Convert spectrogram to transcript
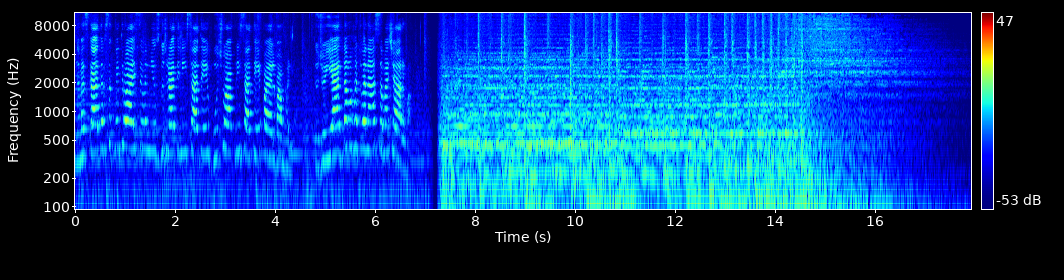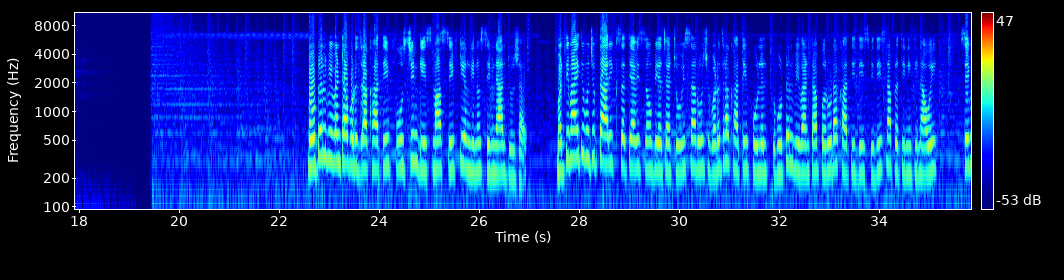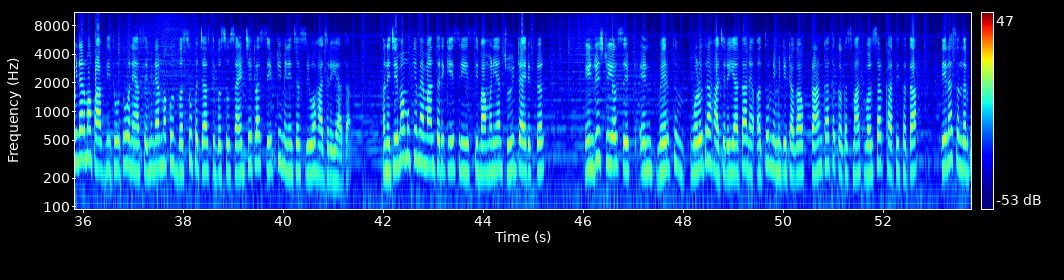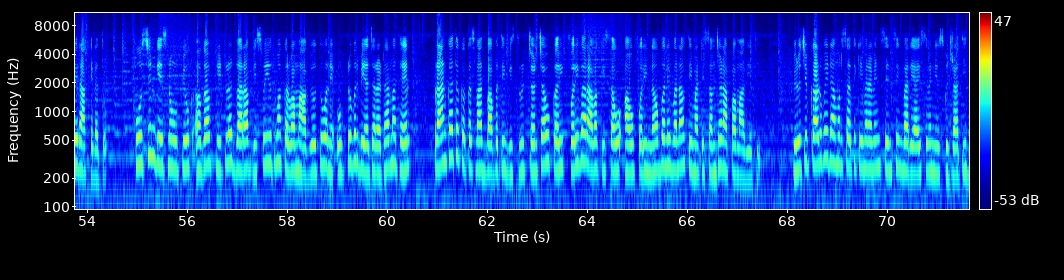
નમસ્કાર દર્શક મિત્રો, આઈ સેવન ન્યૂઝ ગુજરાતીની સાથે, હું છું આપની સાથે પાયલ બામણી. તો જોઈએ આજના મહત્વના સમાચારમાં. હોટલ વિવંટા વડોદરા ખાતે ફોસ્ટિન ગેસમાં સેફટી અંગેનો સેમિનાર યોજાયો. મળતી માહિતી મુજબ તારીખ સત્યાવીસ નવ બે હજાર ચોવીસના રોજ વડોદરા ખાતે હોટલ વિવાંટા પરોડા ખાતે દેશ વિદેશના પ્રતિનિધિનાઓએ સેમિનારમાં ભાગ લીધો હતો અને આ સેમિનારમાં કુલ બસો પચાસથી બસો સાઠ જેટલા સેફટી મેનેજરશ્રીઓ હાજર રહ્યા હતા. અને જેમાં મુખ્ય મહેમાન તરીકે Shri S C Bamaniya, joint director, industrial safety and health Vadodara હાજર રહ્યા હતા અને અતુલ લિમિટેડ અગાઉ પ્રાણઘાતક અકસ્માત વલસાડ ખાતે થતા તેના સંદર્ભે રાખેલ હતો. ફોસ્ટિન ગેસનો ઉપયોગ અગાઉ હિટલર દ્વારા વિશ્વયુદ્ધમાં કરવામાં આવ્યો હતો અને ઓક્ટોબર બે હજાર અઢારમાં થયેલ પ્રાણઘાતક અકસ્માત બાબતે વિસ્તૃત ચર્ચાઓ કરી ફરીવાર આવા કિસ્સાઓ આવો ફરી ન બને બનાવ તે માટે સમજણ આપવામાં આવી હતી. બ્યુરો ચીફ કાળુભાઈ ડામોર સાથે કેમેરામેન સેન્સિંગ બારી આઈ ન્યૂઝ ગુજરાતી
